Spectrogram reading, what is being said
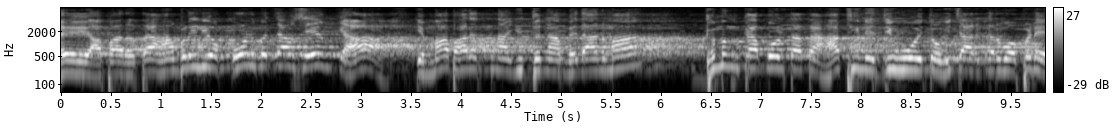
એ આપા રતા સાંભળી લ્યો, કોણ બચાવશે એમ કે હા, કે મહાભારતના યુદ્ધના મેદાનમાં ઘમંકા બોલતા હતા, હાથીને જીવવું હોય તો વિચાર કરવો પડે.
